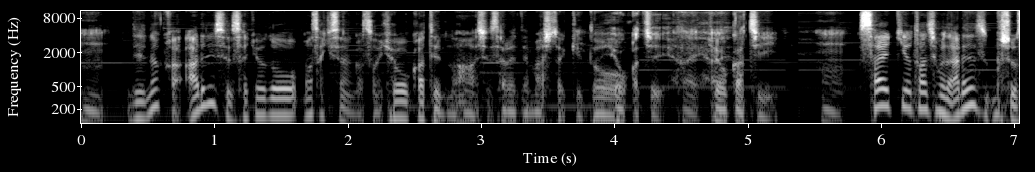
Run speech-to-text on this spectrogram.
うん、で、なんか、あれですよ、先ほど、正樹さんがその評価点の話されてましたけど、評価値。はいはい、評価値。うん、最近の立場で、あれです、むしろ、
